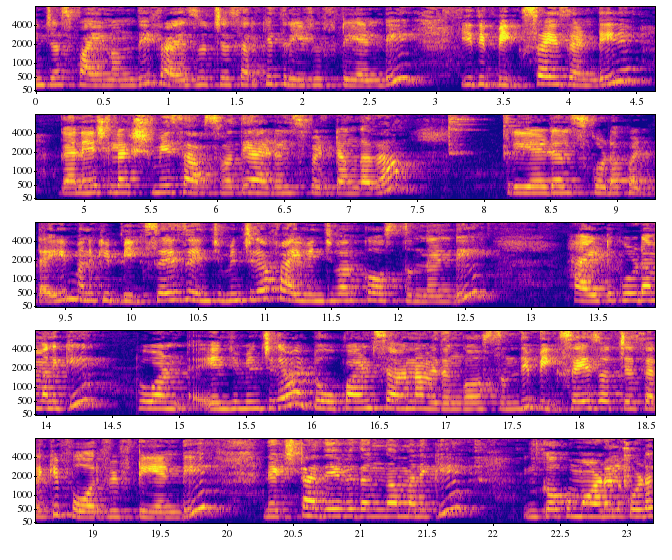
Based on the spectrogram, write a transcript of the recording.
ఇంచెస్ పైన ఉంది. ప్రైస్ వచ్చేసరికి త్రీ ఫిఫ్టీ అండి. ఇది బిగ్ సైజ్ అండి. గణేష్ లక్ష్మి సరస్వతి ఐడల్స్ పెట్టాం కదా. త్రీ ఐడల్స్ కూడా పట్టాయి మనకి బిగ్ సైజ్ ఇంచుమించుగా ఫైవ్ ఇంచ్ వరకు వస్తుందండి. హైట్ కూడా మనకి టూ అండ్ ఇంచుమించుగా టూ పాయింట్ సెవెన్ ఆ విధంగా వస్తుంది. బిగ్ సైజ్ వచ్చేసరికి ఫోర్ ఫిఫ్టీ అండి. నెక్స్ట్ అదే విధంగా మనకి ఇంకొక మోడల్ కూడా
